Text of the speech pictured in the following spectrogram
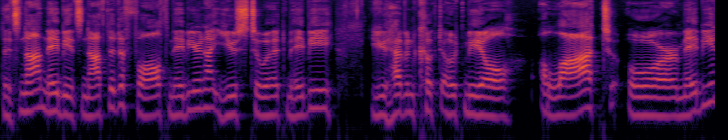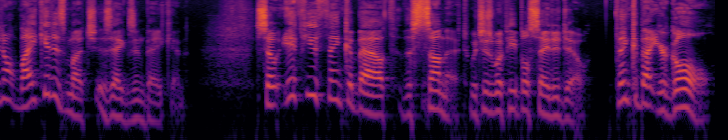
That's not, maybe it's not the default. Maybe you're not used to it. Maybe you haven't cooked oatmeal a lot, or maybe you don't like it as much as eggs and bacon. So if you think about the summit, which is what people say to do, think about your goal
